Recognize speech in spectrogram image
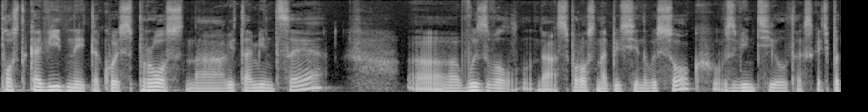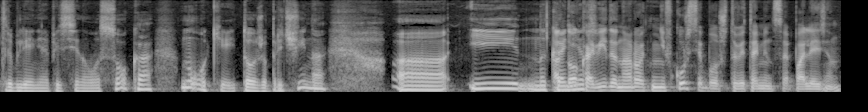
постковидный такой спрос на витамин С Э, вызвал да, спрос на апельсиновый сок, взвинтил, так сказать, потребление апельсинового сока. Ну, окей, тоже причина. А, и, наконец... А до ковида народ не в курсе был, что витамин С полезен?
